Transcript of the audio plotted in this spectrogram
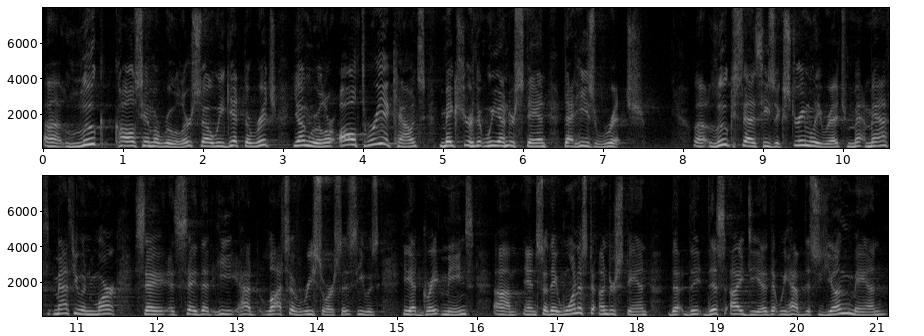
Uh, Luke calls him a ruler, so we get the rich young ruler. All three accounts make sure that we understand that he's rich. Uh, Luke says he's extremely rich. Ma- Matthew and Mark say, say that he had lots of resources. He, was, he had great means. Um, and so they want us to understand the, the, this idea that we have this young man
